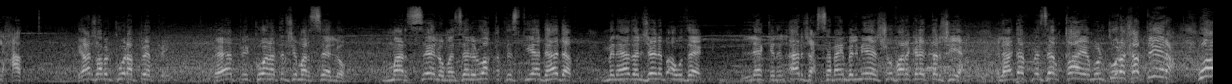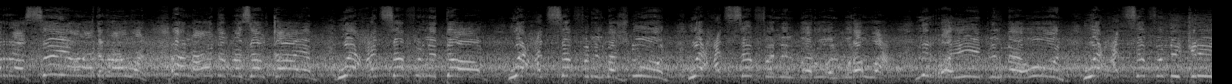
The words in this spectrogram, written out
الحظ يرجع بالكرة بيبي. بيبي كرة تمشي مارسيلو. مارسيلو ما زال الوقت لاصطياد هدف من هذا الجانب أو ذاك. لكن الأرجح 70% نشوف ركله الترجيح. الهدف ما زال قايم والكرة خطيرة. والراسيه والهدف الأول. الهدف ما زال قايم 1-0 للدون 1-0 للمجنون. 1-0 للمروع للرهيب للمهول 1-0 لكريستيانو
